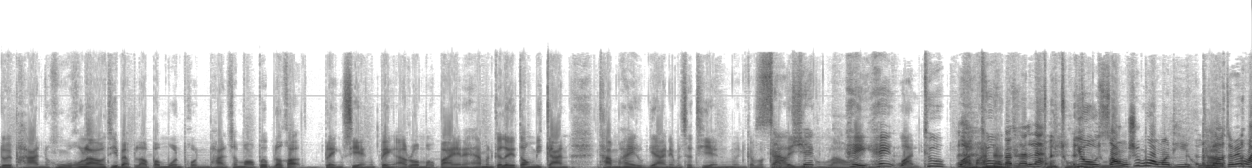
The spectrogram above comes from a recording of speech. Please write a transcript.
โดยผ่านหูของเราที่แบบเราประมวลผลผ่านสมองปุ๊บแล้วก็เปล่งเสียงเปล่งอารมณ์ออกไปนะฮะมันก็เลยต้องมีการทำให้ทุกอย่างเนี่ยมันเสถียรเหมือนกับการได้ยินของเราเฮ้ยเฮ้ยหวานทู่หปวานระมาณทู่นั้นแบบนั้นแหละถูกๆอยู่ถูกๆ2ชั่วโมงบางทีหูครับเราจะไม่ไหว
